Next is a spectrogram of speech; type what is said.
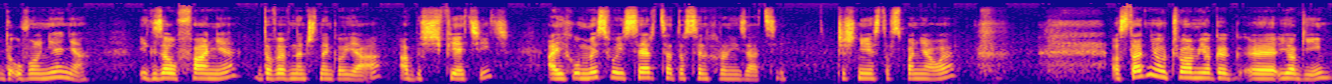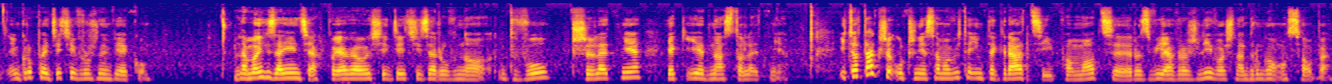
do uwolnienia, ich zaufanie do wewnętrznego ja, aby świecić, a ich umysły i serca do synchronizacji. Czyż nie jest to wspaniałe? Ostatnio uczyłam jogę, e, jogi grupę dzieci w różnym wieku. Na moich zajęciach pojawiały się dzieci zarówno dwu, trzyletnie, jak i jednostoletnie. I to także uczy niesamowitej integracji, pomocy, rozwija wrażliwość na drugą osobę.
